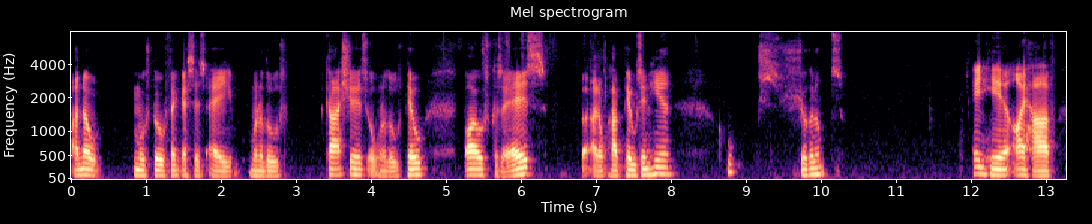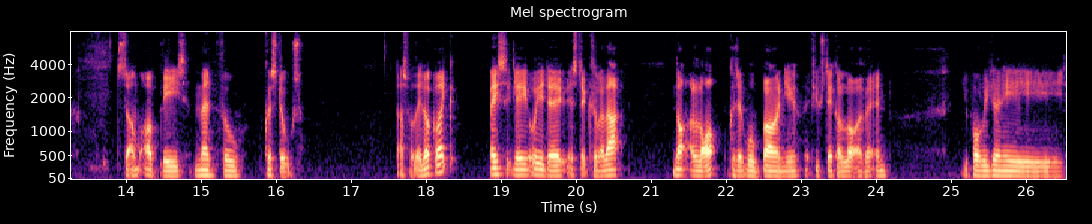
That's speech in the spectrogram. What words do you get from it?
I know most people think this is a one of those caches or one of those pill files because it is, but I don't have pills in here. Ooh, sugar lumps. In here I have some of these menthol crystals. That's what they look like. Basically, all you do is stick some of that. Not a lot, because it will burn you if you stick a lot of it in. You probably don't need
